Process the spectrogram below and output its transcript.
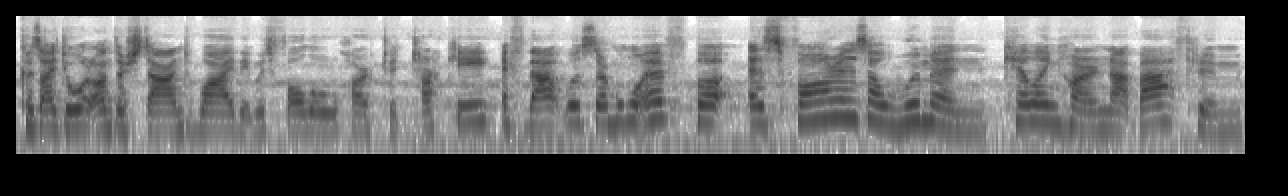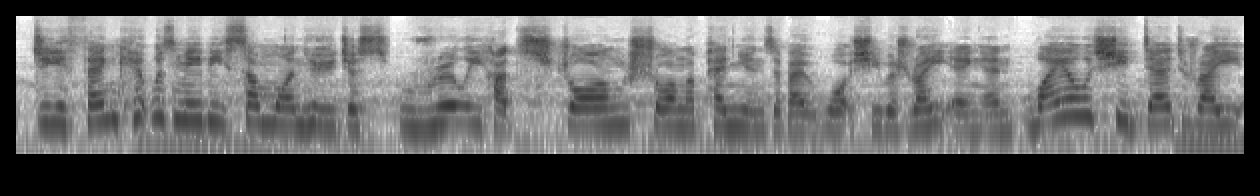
because I don't understand why they would follow her to Turkey if that was their motive. But as far as a woman killing her in that bathroom, do you think it was maybe someone who just really had strong, strong opinions about what she was writing? And while she did write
